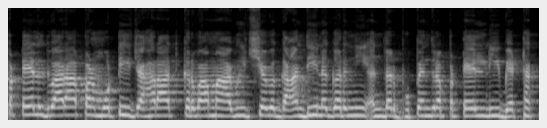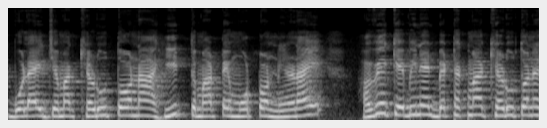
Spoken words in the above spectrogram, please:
પટેલ દ્વારા પણ મોટી જાહેરાત કરવામાં આવી છે. હવે ગાંધીનગરની અંદર ભૂપેન્દ્ર પટેલની બેઠક બોલાઈ, જેમાં ખેડૂતોના હિત માટે મોટો નિર્ણય. હવે કેબિનેટ બેઠકમાં ખેડૂતોને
